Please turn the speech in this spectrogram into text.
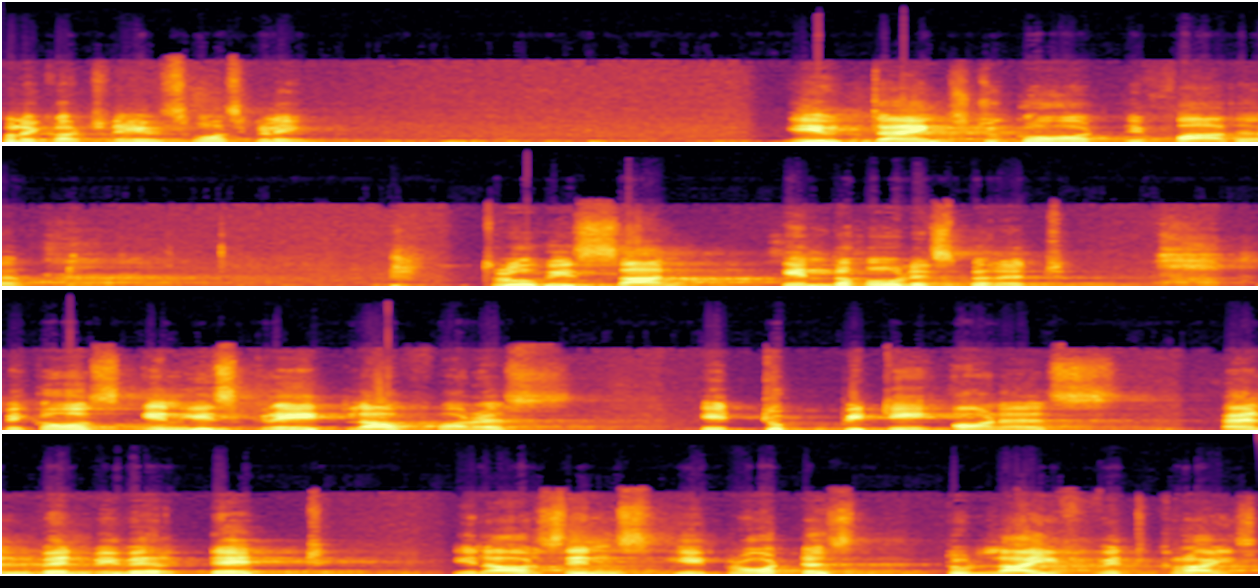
தொலைக்காட்சி நேய விசுவாசிகளே give thanks to God the Father through his Son in the Holy Spirit because in his great love for us he took pity on us and when we were dead in our sins, He brought us to life with Christ,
